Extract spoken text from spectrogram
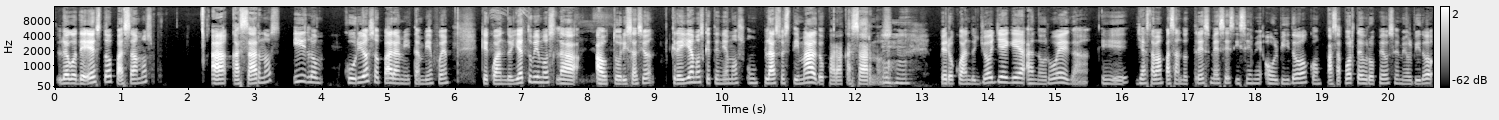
Luego de esto pasamos a casarnos y lo curioso para mí también fue que cuando ya tuvimos la autorización, creíamos que teníamos un plazo estimado para casarnos, pero cuando yo llegué a Noruega, eh, ya estaban pasando tres meses y se me olvidó, con pasaporte europeo, se me olvidó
